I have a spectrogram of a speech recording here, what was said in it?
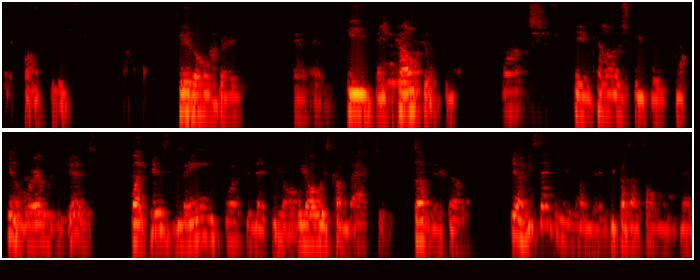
when it comes to his own faith. And he encountered works, he encounters people, you know, wherever he is. But his main question that he, we always come back to, subject of, yeah, he said to me one day, because I told him I'm a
